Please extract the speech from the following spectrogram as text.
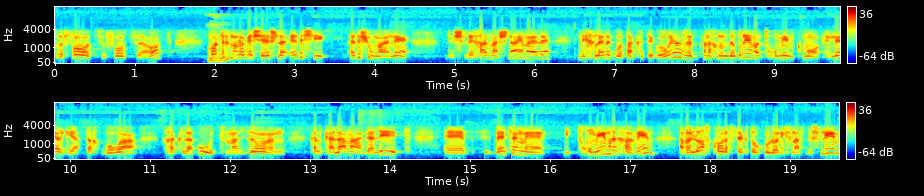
שריפות, סופות, צערות. Mm-hmm. כל טכנולוגיה שיש לה איזושהי, איזשהו מענה לאחד מהשניים האלה, נכללת באותה קטגוריה, ואנחנו מדברים על תחומים כמו אנרגיה, תחבורה, חקלאות, מזון, כלכלה מעגלית, אה, בעצם מתחומים רחבים, אבל לא כל הסקטור כולו נכנס בפנים,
